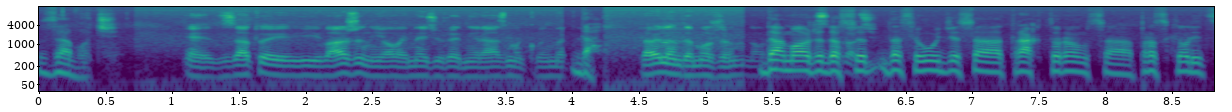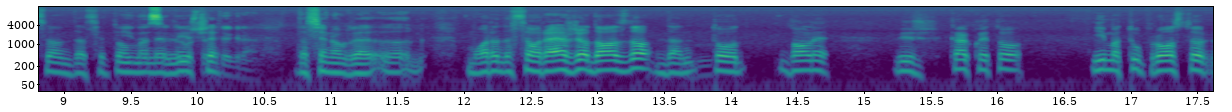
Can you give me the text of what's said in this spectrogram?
za voće. E, zato je i važan i ovaj međuredni razmak koji ima Da. pravilan da može... Da, može da se, prođe. da se uđe sa traktorom, sa prskalicom, da se to I da se ne da se nogre, mora da se oreže od ozdo, da to dole, viš kako je to, ima tu prostor,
